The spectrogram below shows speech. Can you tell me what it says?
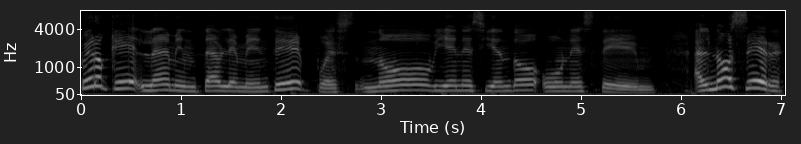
pero que lamentablemente pues no viene siendo un este... Al no ser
